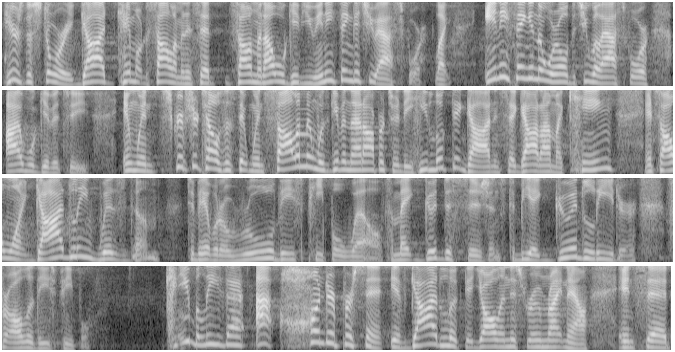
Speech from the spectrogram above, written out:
Here's the story God came up to Solomon and said, Solomon, I will give you anything that you ask for. Like anything in the world that you will ask for, I will give it to you. And when scripture tells us that when Solomon was given that opportunity, he looked at God and said, God, I'm a king, and so I want godly wisdom to be able to rule these people well, to make good decisions, to be a good leader for all of these people. Can you believe that? I 100%, if God looked at y'all in this room right now and said,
